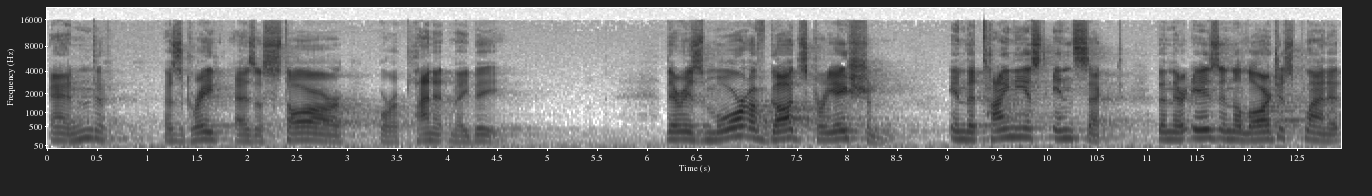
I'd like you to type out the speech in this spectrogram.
And as great as a star or a planet may be, there is more of God's creation in the tiniest insect than there is in the largest planet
